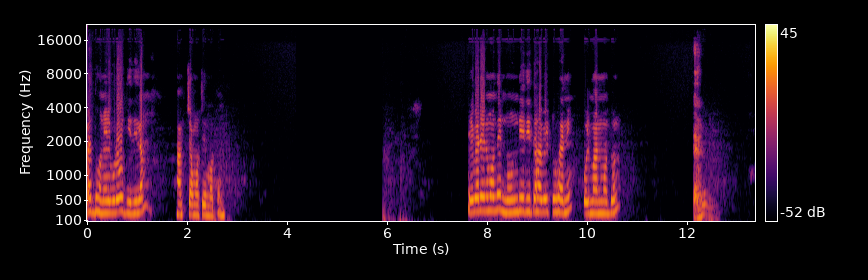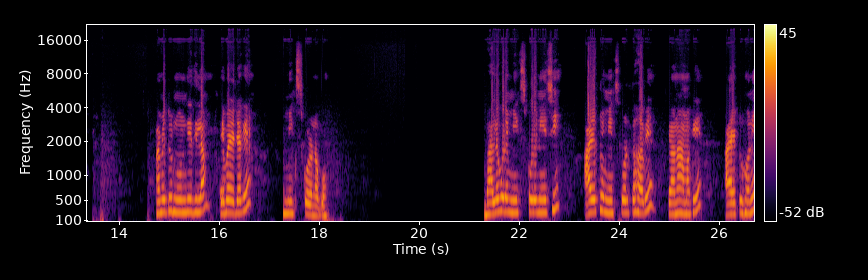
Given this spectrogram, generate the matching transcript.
এবার ধনের গুঁড়োও দিয়ে দিলাম হাফ চামচের মতন। এবার এর মধ্যে নুন দিয়ে দিতে হবে একটুখানি পরিমাণ মতন। আমি একটু নুন দিয়ে দিলাম, এবার এটাকে মিক্স করে নেব। ভালো করে মিক্স করে নিয়েছি, আর একটু মিক্স করতে হবে কেননা আমাকে আর একটুখানি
